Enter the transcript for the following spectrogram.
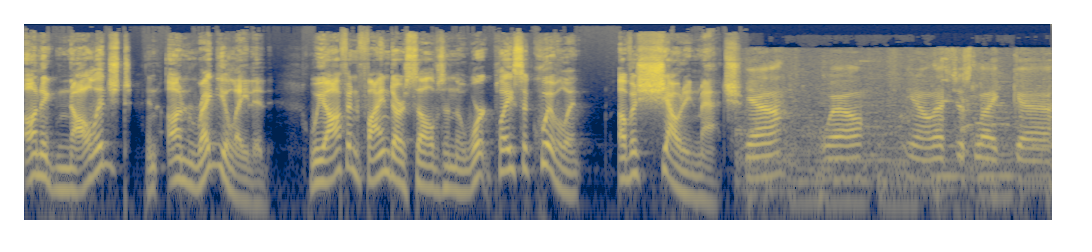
unacknowledged, and unregulated, we often find ourselves in the workplace equivalent of a shouting match. Yeah, well, you know, that's just like uh,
